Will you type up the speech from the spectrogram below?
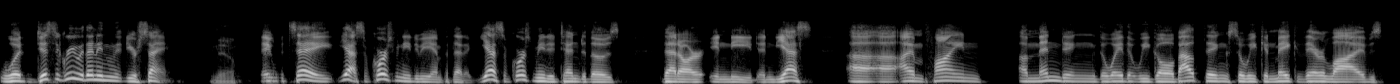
would disagree with anything that you're saying. Yeah. They would say, yes, of course we need to be empathetic. Yes, of course we need to tend to those that are in need. And yes, uh, uh, I'm fine amending the way that we go about things so we can make their lives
